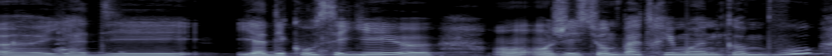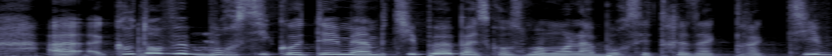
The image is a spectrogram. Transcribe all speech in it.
il y a des il y a des conseillers euh, en, gestion de patrimoine comme vous. Euh, quand on veut boursicoter, mais un petit peu, parce qu'en ce moment la bourse est très attractive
